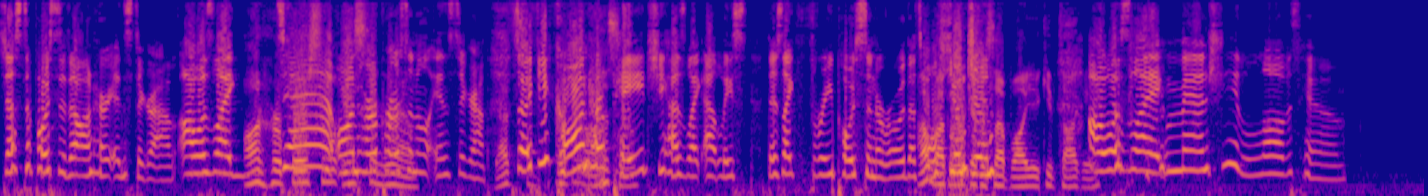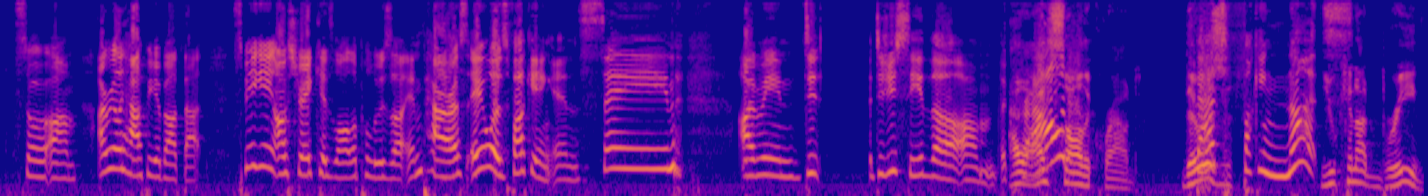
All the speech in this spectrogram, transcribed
just to post it on her Instagram. I was like, On her "Damn," personal on her Instagram. personal Instagram. That's so if you go on her awesome. page, she has like at least there's like three posts in a row that's I'm all about to look this up while you keep talking. I was like, man, she loves him. So um, I'm really happy about that. Speaking of Stray Kids Lollapalooza in Paris, it was fucking insane. I mean, did did you see the um the crowd? oh, I saw the crowd. There That's was fucking nuts. you cannot breathe.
